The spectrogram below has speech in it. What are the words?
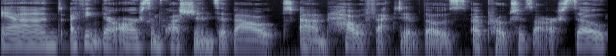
And I think there are some questions about um, how effective those approaches are. So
